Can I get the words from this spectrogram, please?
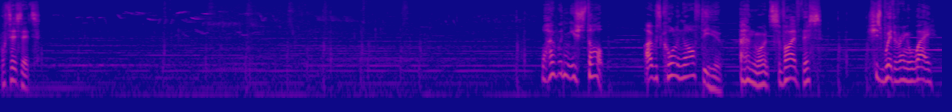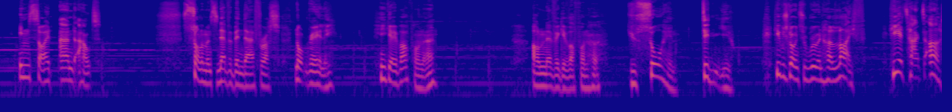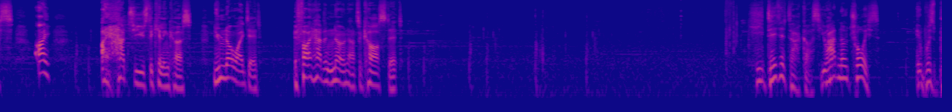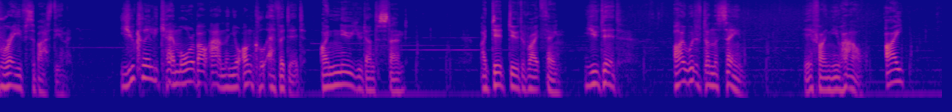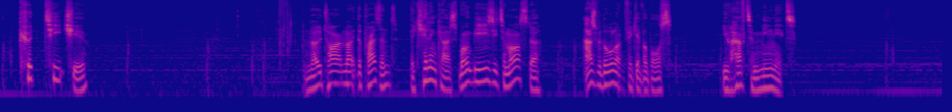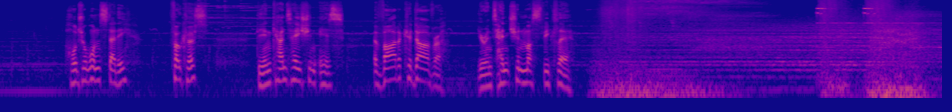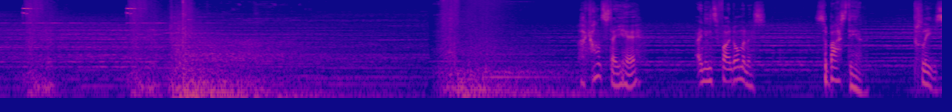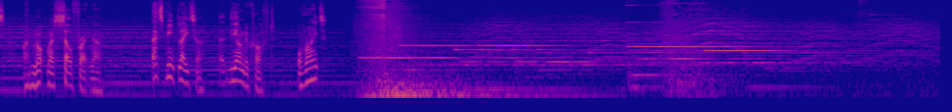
What is it? Why wouldn't you stop? I was calling after you. Anne won't survive this. She's withering away, inside and out. Solomon's never been there for us, not really. He gave up on Anne. I'll never give up on her. You saw him, didn't you? He was going to ruin her life. He attacked us. I. I had to use the killing curse. You know I did. If I hadn't known how to cast it. He did attack us. You had no choice. It was brave, Sebastian. You clearly care more about Anne than your uncle ever did. I knew you'd understand. I did do the right thing. You did. I would have done the same. If I knew how. I could teach you. No time like the present. The killing curse won't be easy to master. As with all unforgivables, you have to mean it. Hold your wand steady. Focus. The incantation is Avada Kedavra. Your intention must be clear. Can't stay here. I need to find Ominis. Sebastian. Please, I'm not myself right now. Let's meet later at the Undercroft, all right?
